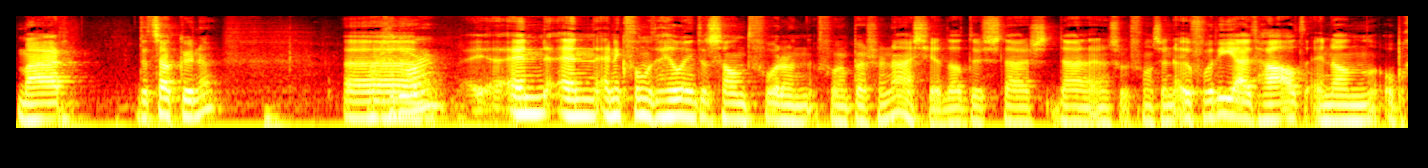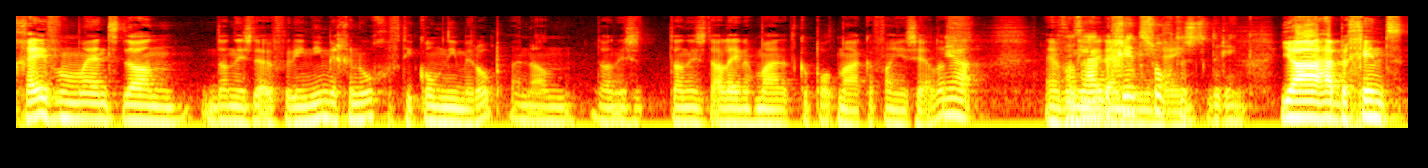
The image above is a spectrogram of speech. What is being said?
maar dat zou kunnen. Eh, door. En, en, en ik vond het heel interessant voor een, voor een personage. Dat dus daar, daar een soort van zijn euforie uithaalt. En dan op een gegeven moment dan, dan is de euforie niet meer genoeg. Of die komt niet meer op. En dan, dan, is, het, dan is het alleen nog maar het kapotmaken van jezelf. Ja, en van want hij begint s ochtends te drinken. Ja, hij begint...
